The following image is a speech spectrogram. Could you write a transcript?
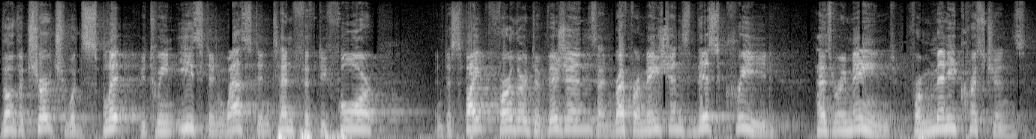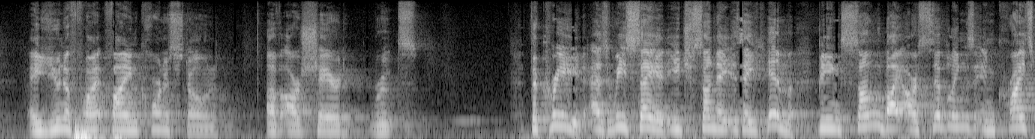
Though the church would split between East and West in 1054, and despite further divisions and reformations, this creed has remained for many Christians a unifying cornerstone of our shared roots. The Creed, as we say it each Sunday, is a hymn being sung by our siblings in Christ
